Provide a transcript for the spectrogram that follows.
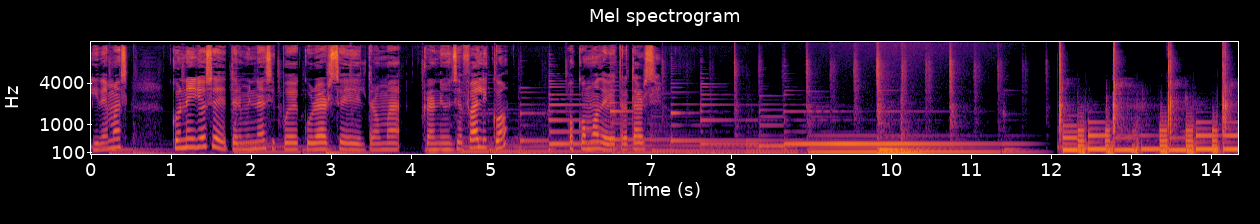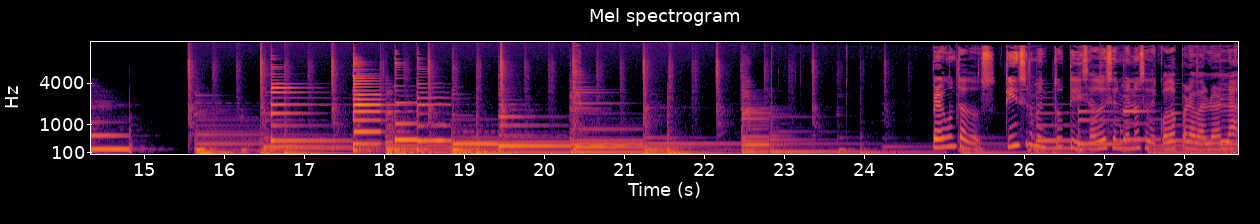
y demás. Con ello se determina si puede curarse el trauma cráneoencefálico o cómo debe tratarse. Pregunta 2. ¿Qué instrumento utilizado es el menos adecuado para evaluar la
